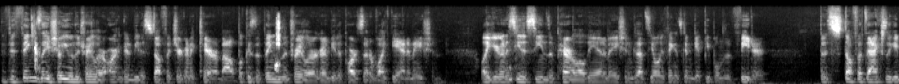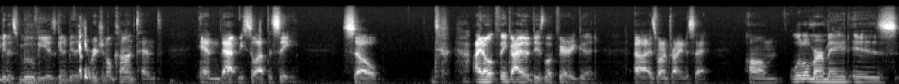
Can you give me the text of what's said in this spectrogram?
the things they show you in the trailer aren't going to be the stuff that you're going to care about because the things in the trailer are going to be the parts that are like the animation like you're gonna see the scenes and parallel the animation because that's the only thing that's gonna get people into the theater. The stuff that's actually gonna be this movie is gonna be the original content, and that we still have to see. So, I don't think either of these look very good. Uh, is what I'm trying to say. Um, Little Mermaid is.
